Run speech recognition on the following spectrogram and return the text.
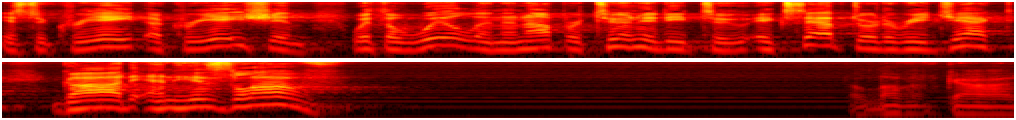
is to create a creation with a will and an opportunity to accept or to reject God and His love. The love of God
